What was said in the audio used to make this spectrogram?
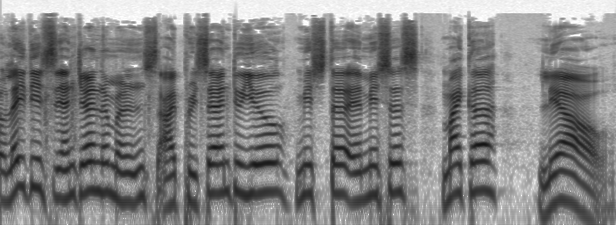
So, ladies and gentlemen, I present to you Mr. and Mrs. Michael Liao.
